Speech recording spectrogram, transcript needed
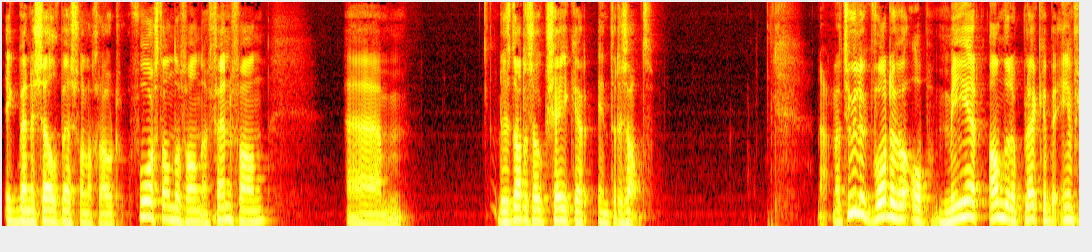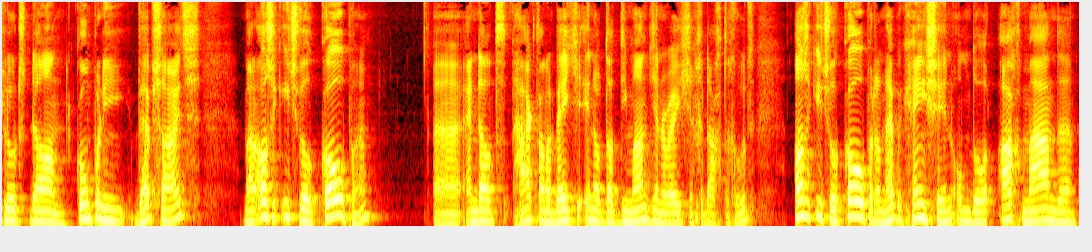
Ik ben er zelf best wel een groot voorstander van, een fan van. Um, dus dat is ook zeker interessant. Nou, natuurlijk worden we op meer andere plekken beïnvloed dan company websites. Maar als ik iets wil kopen, uh, en dat haakt dan een beetje in op dat demand generation gedachtegoed. Als ik iets wil kopen, dan heb ik geen zin om door acht maanden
